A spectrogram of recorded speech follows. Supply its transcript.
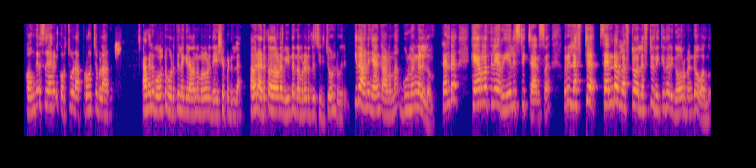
കോൺഗ്രസ്സുകാരൻ കുറച്ചുകൂടെ അപ്രോച്ചബിൾ ആണ്. അവന് വോട്ട് കൊടുത്തില്ലെങ്കിൽ അവൻ നമ്മളോട് ദേഷ്യപ്പെടില്ല. അവൻ അടുത്ത തവണ വീണ്ടും നമ്മുടെ അടുത്ത് ചിരിച്ചുകൊണ്ട് വരും. ഇതാണ് ഞാൻ കാണുന്ന ഗുണങ്ങളിലൊന്നും. രണ്ട് കേരളത്തിലെ റിയലിസ്റ്റിക് ചാൻസ് ഒരു ലെഫ്റ്റ് സെന്റർ ലെഫ്റ്റോ ലെഫ്റ്റ് നിൽക്കുന്ന ഒരു ഗവൺമെന്റോ വന്നു.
